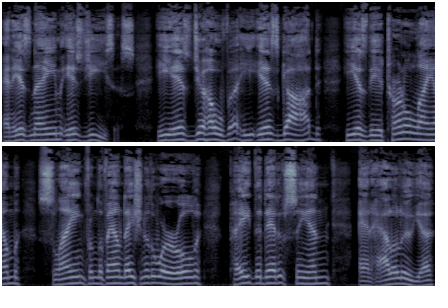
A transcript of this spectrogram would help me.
and his name is Jesus. He is Jehovah, He is God, He is the eternal Lamb, slain from the foundation of the world, paid the debt of sin, and hallelujah,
